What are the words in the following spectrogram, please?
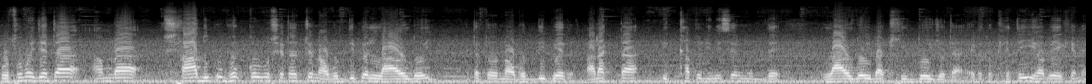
প্রথমে যেটা আমরা স্বাদ উপভোগ করব সেটা হচ্ছে নবদ্বীপের লাল দই। এটা তো নবদ্বীপের আর একটা বিখ্যাত জিনিসের মধ্যে লাল দই বা ক্ষীর দই যেটা, এটা তো খেতেই হবে এখানে।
